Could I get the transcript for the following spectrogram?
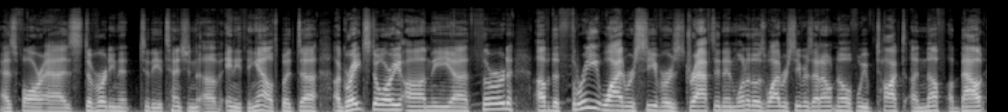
as far as diverting it to the attention of anything else. But uh, a great story on the uh, third of the three wide receivers drafted, and one of those wide receivers I don't know if we've talked enough about.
